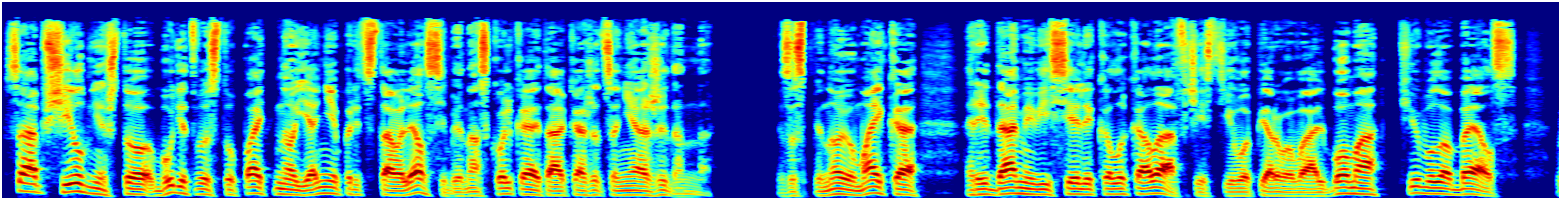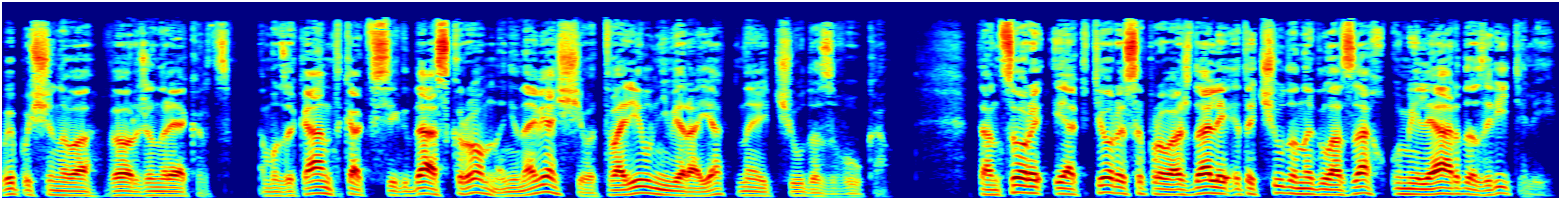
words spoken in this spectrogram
сообщил мне, что будет выступать, но я не представлял себе, насколько это окажется неожиданно. За спиной у Майка рядами висели колокола в честь его первого альбома «Tubular Bells», выпущенного Virgin Records. А музыкант, как всегда, скромно, ненавязчиво творил невероятное чудо звука. Танцоры и актеры сопровождали это чудо на глазах у миллиарда зрителей.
